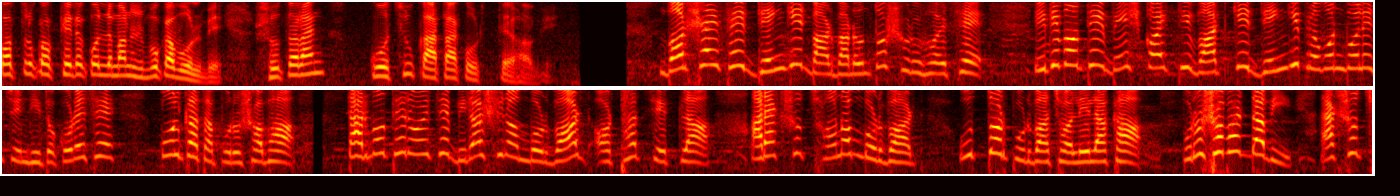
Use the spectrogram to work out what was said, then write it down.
পত্রকক্ষে এটা করলে মানুষ বোকা বলবে। সুতরাং কচু কাটা করতে হবে। বর্ষায় ফের ডেঙ্গির বাড়বাড়ন্ত শুরু হয়েছে। ইতিমধ্যে বেশ কয়েকটি ওয়ার্ডকে ডেঙ্গি প্রবণ বলে চিহ্নিত করেছে কলকাতা পুরসভা। তার মধ্যে রয়েছে বিরাশি নম্বর ওয়ার্ড, অর্থাৎ চেতলা, আর একশো ছ নম্বর ওয়ার্ড, উত্তর পূর্বাচল এলাকা। পুরসভার দাবি, একশো ছ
